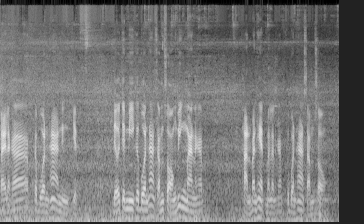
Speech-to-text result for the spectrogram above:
ไปแล้วครับขบวน 517 เดี๋ยวจะมีขบวน 532 วิ่งมานะครับ ผ่านบ้านแฮดมาแล้วครับขบวน 532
